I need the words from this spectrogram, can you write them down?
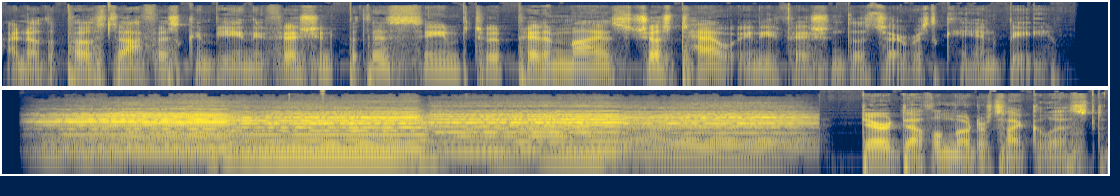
I know the post office can be inefficient, but this seems to epitomize just how inefficient the service can be. Daredevil motorcyclist.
